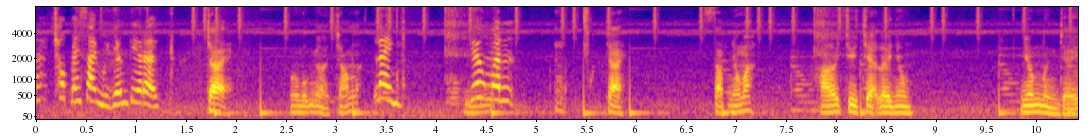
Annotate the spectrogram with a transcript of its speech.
ណាស់ឈប់លេងសាច់មួយយើងទៀតទៅចាយមើលមុខខ្ញុំឲ្យចំណាលេងយើងមិនចាយស្ដាប់ខ្ញុំណាហើយជឿជាក់លើខ្ញុំខ្ញុំនឹងនិយាយ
